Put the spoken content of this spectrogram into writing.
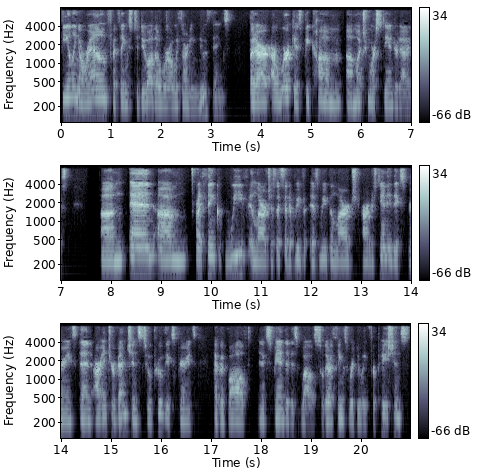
feeling around for things to do, although we're always learning new things but our, our work has become uh, much more standardized. Um, and um, I think we've enlarged, as I said, if we've as we've enlarged our understanding of the experience, then our interventions to improve the experience have evolved and expanded as well. So there are things we're doing for patients.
